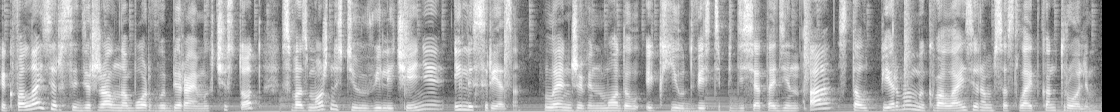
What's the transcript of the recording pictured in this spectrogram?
Эквалайзер содержал набор выбираемых частот с возможностью увеличения или среза. Langevin Model EQ251A стал первым эквалайзером со слайд-контролем,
